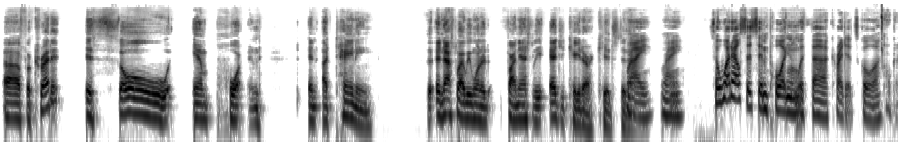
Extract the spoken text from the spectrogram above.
uh, for credit is so important in attaining. And that's why we want to financially educate our kids today. Right, right. So what else is important with the credit score? Okay.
